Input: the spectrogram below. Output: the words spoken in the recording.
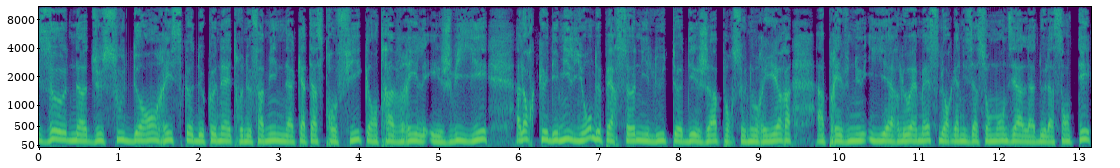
zones du Soudan risquent de connaître une famine catastrophique entre avril et juillet, alors que des millions de personnes y luttent déjà pour se nourrir, a prévenu hier l'OMS, l'Organisation mondiale de la santé.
